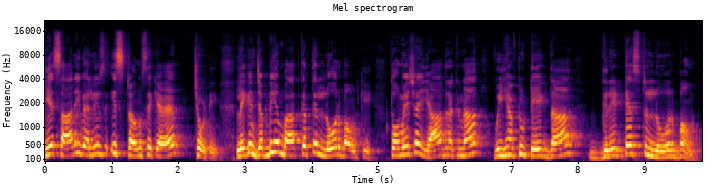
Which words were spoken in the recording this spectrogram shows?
ये सारी वैल्यूज़ इस टर्म से क्या है? छोटी। लेकिन जब भी हम बात करते हैं लोअर बाउंड की तो हमेशा याद रखना we have to take the greatest lower bound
